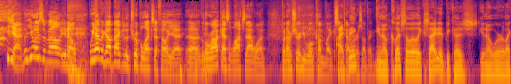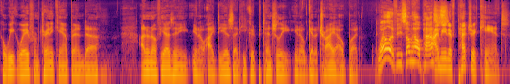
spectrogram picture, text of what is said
yeah, the USFL, you know, we haven't got back to the triple XFL yet. Uh, the Rock hasn't launched that one, but I'm sure he will come like September think or something. you know Cliff's a little excited because you know we're like a week away from training camp, and uh, I don't know if he has any you know ideas that he could potentially you know get a tryout. But Well, if he somehow passes, I mean, if Petrick can't,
